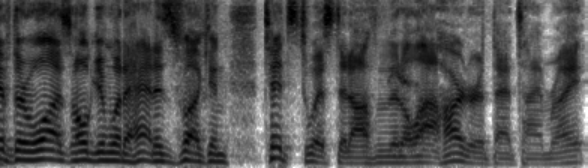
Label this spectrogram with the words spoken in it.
if there was Hogan would have had his fucking tits twisted off of it a lot harder at that time, right?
